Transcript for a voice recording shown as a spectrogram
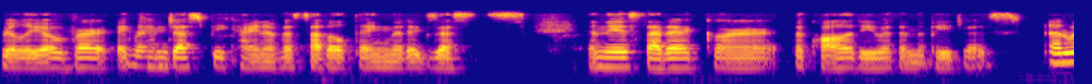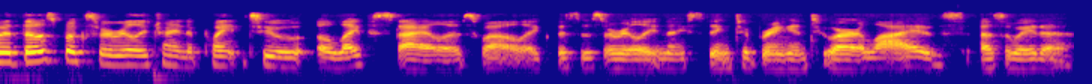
really overt. It right. can just be kind of a subtle thing that exists in the aesthetic or the quality within the pages. And with those books, we're really trying to point to a lifestyle as well. Like, this is a really nice thing to bring into our lives as a way to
